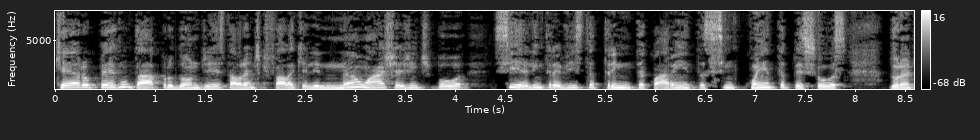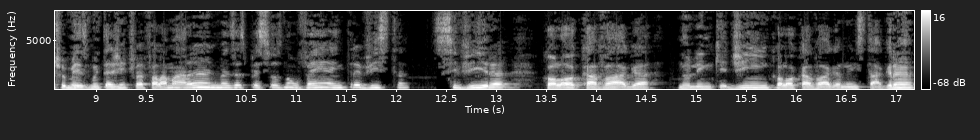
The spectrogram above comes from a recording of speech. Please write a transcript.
quero perguntar para o dono de restaurante que fala que ele não acha gente boa se ele entrevista 30, 40, 50 pessoas durante o mês. Muita gente vai falar, Marane, mas as pessoas não vêm à entrevista, se vira, coloca a vaga no LinkedIn, coloca a vaga no Instagram,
